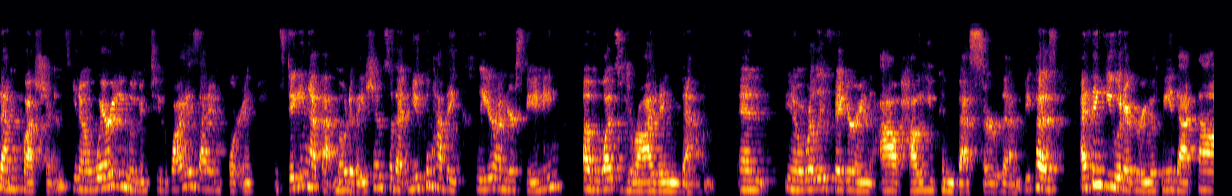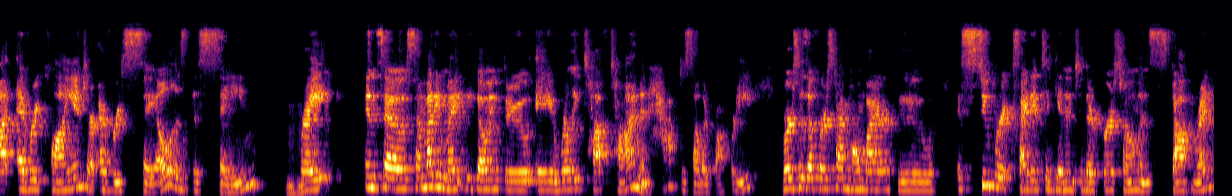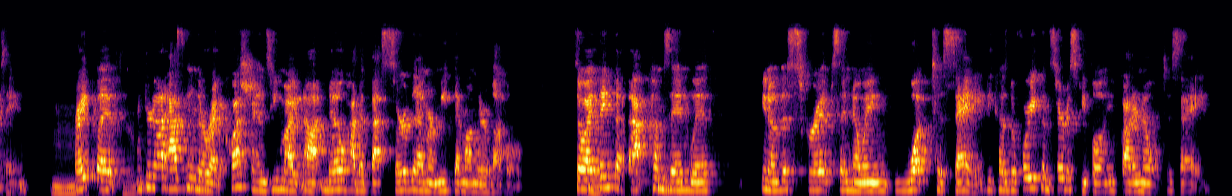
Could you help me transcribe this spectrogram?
them questions, you know, where are you moving to? Why is that important? It's digging at that motivation so that you can have a clear understanding of what's driving them and, you know, really figuring out how you can best serve them. Because I think you would agree with me that not every client or every sale is the same, mm-hmm. right? And so somebody might be going through a really tough time and have to sell their property versus a first time home buyer who is super excited to get into their first home and stop renting. Mm-hmm. Right. But yeah. if you're not asking the right questions, you might not know how to best serve them or meet them on their level. So I think that that comes in with, you know, the scripts and knowing what to say because before you can service people, you've got to know what to say.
